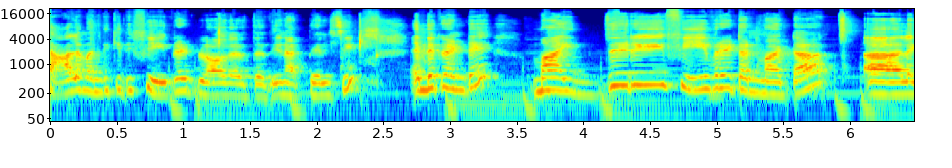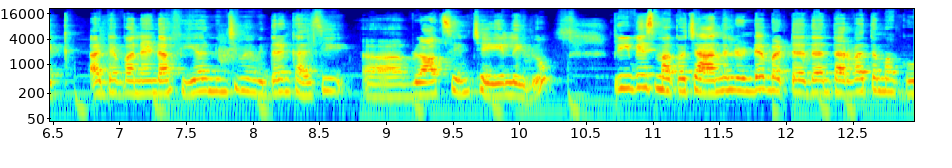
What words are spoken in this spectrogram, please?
చాలా మందికి ఇది ఫేవరెట్ బ్లాగ్ అవుతుంది నాకు తెలిసి. ఎందుకంటే మా ఇద్దరి ఫేవరెట్ అనమాట లైక్ అంటే వన్ అండ్ హాఫ్ ఇయర్ నుంచి మేము ఇద్దరం కలిసి బ్లాగ్స్ ఏం చేయలేదు. ప్రీవియస్ మాకు ఛానల్ ఉండే బట్ దాని తర్వాత మాకు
